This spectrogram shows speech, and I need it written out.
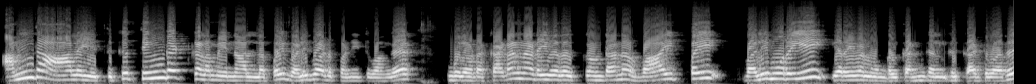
அந்த ஆலயத்துக்கு திங்கட்கிழமை நாள்ல போய் வழிபாடு பண்ணிட்டு வாங்க. உங்களோட கடன் அடைவதற்கு உண்டான வாய்ப்பை வழிமுறையை இறைவன் உங்கள் கண்களுக்கு காட்டுவாரு.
